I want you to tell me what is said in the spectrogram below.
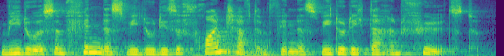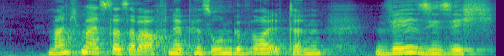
wie du es empfindest, wie du diese Freundschaft empfindest, wie du dich darin fühlst. Manchmal ist das aber auch von der Person gewollt, dann will sie sich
